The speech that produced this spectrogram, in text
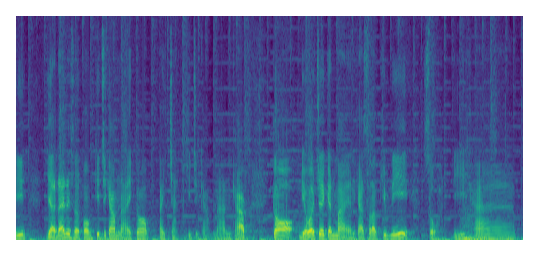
ที่อยากได้ในส่วนของกิจกรรมไหนก็ไปจัดกิจกรรมนั้นครับก็เดี๋ยวไว้เจอกันใหม่นะครับสำหรับคลิปนี้ สวัสดีครับ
